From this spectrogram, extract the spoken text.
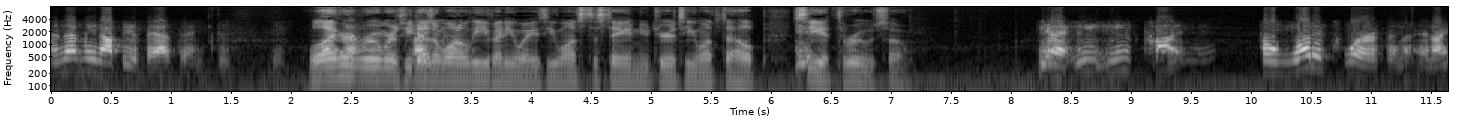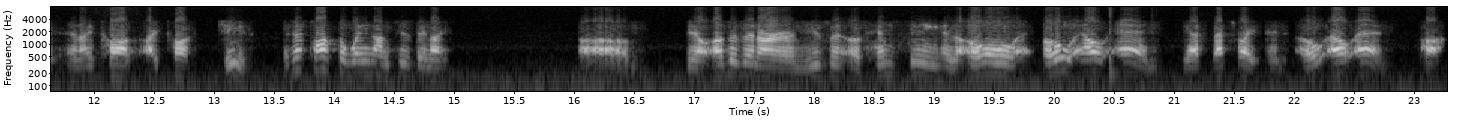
and that may not be a bad thing. Well, I heard rumors he doesn't want to leave anyways. He wants to stay in New Jersey. He wants to help see it through. So. Yeah, he, he's kind. For what it's worth, and, and I and I talk I talk. Geez, I just talked to Wayne on Tuesday night. Um, you know, other than our amusement of him seeing an O O L N, yes, that's right, an O L N puck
